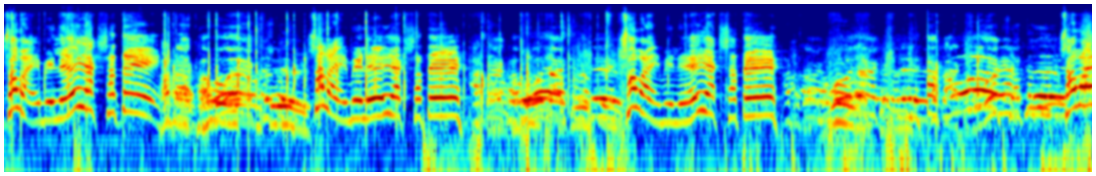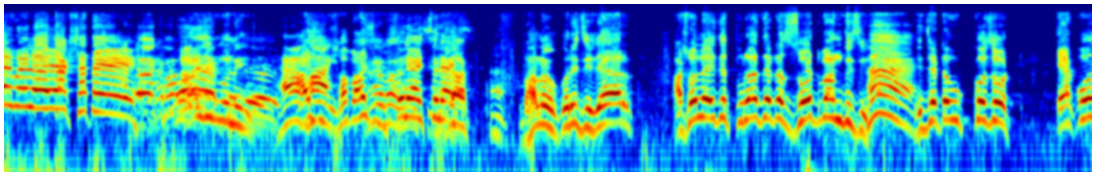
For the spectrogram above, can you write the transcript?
সবাই মিলে একসাথে। সবাই মিলে একসাথে। সবাই মিলে একসাথে। সবাই মিলে একসাথে। হ্যাঁ, ভাই। সব চলে আয়, চলে আয়। ভালো করেছিস। আর আসলে এই যে তোরা যে একটা জোট বান্ধিছিস হ্যাঁ। এই যে একটা উক্ক জোট এখন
